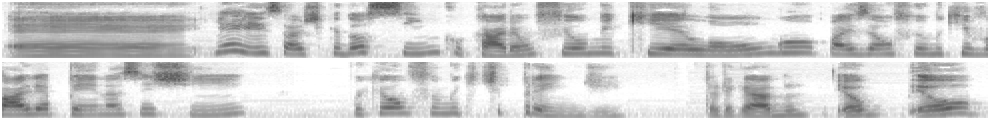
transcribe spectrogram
É... E é isso, acho que dou cinco, cara. É um filme que é longo, mas é um filme que vale a pena assistir, porque é um filme que te prende, tá ligado? Eu, eu,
